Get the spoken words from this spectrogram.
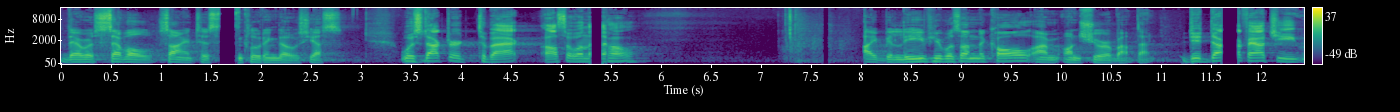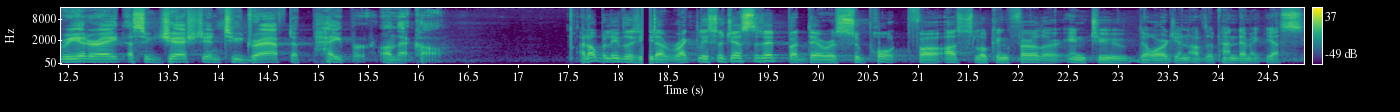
There were several scientists, including those, yes. Was Dr. Tabak also on the call? I believe he was on the call. I'm unsure about that. Did Dr. Fauci reiterate a suggestion to draft a paper on that call? I don't believe that he directly suggested it, but there was support for us looking further into the origin of the pandemic, yes.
